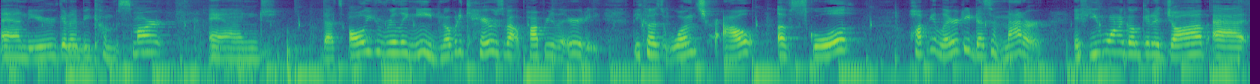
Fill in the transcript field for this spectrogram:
and you're gonna become smart, and that's all you really need. Nobody cares about popularity because once you're out of school, popularity doesn't matter. If you wanna go get a job at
